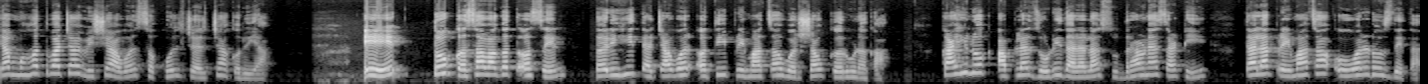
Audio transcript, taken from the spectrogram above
या महत्त्वाच्या विषयावर सखोल चर्चा करूया. एक तो कसा वागत असेल तरीही त्याच्यावर अतिप्रेमाचा वर्षाव करू नका. काही लोक आपल्या जोडीदाराला सुधारवण्यासाठी त्याला प्रेमाचा ओव्हरडोस देतात.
